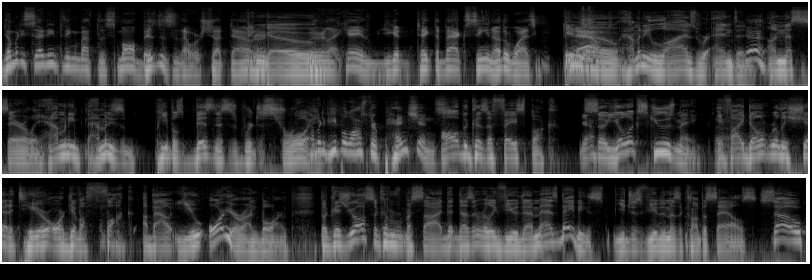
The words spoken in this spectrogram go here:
Nobody said anything about the small businesses that were shut down. or Bingo. They were like, "Hey, you get to take the vaccine, otherwise get Bingo. out." How many lives were ended Yeah. unnecessarily? How many how many people's businesses were destroyed? How many people lost their pensions? all because of Facebook. Yeah. So you'll excuse me uh-huh. if I don't really shed a tear or give a fuck about you or your unborn, because you also come from a side that doesn't really view them as babies. You just view them as a clump of cells. So,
